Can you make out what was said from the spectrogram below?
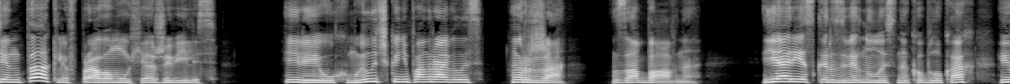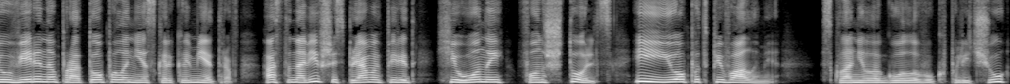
Тентакли в правом ухе оживились. Или ухмылочка не понравилась. Ржа. Забавно. Я резко развернулась на каблуках и уверенно протопала несколько метров, остановившись прямо перед Хионой фон Штольц и ее подпевалами. Склонила голову к плечу,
